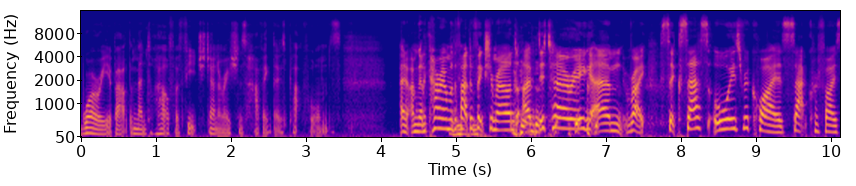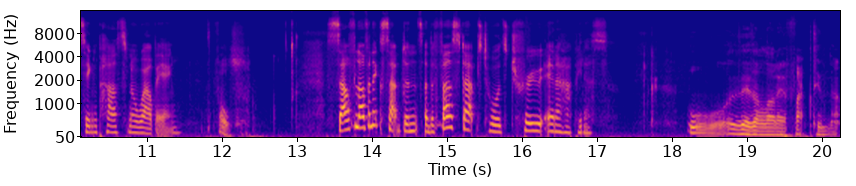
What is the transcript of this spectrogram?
worry about the mental health of future generations having those platforms. I'm going to carry on with the fact or fiction round. I'm deterring. Um, right. Success always requires sacrificing personal well being. false. Self love and acceptance are the first steps towards true inner happiness. Ooh, there's a lot of fact in that.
